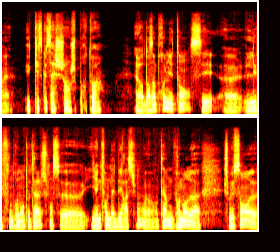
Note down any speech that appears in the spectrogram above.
Ouais. qu'est-ce que ça change pour toi? Alors, dans un premier temps, c'est euh, l'effondrement total. Je pense euh, il y a une forme d'aberration euh, en termes. Vraiment, euh, je me sens euh,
